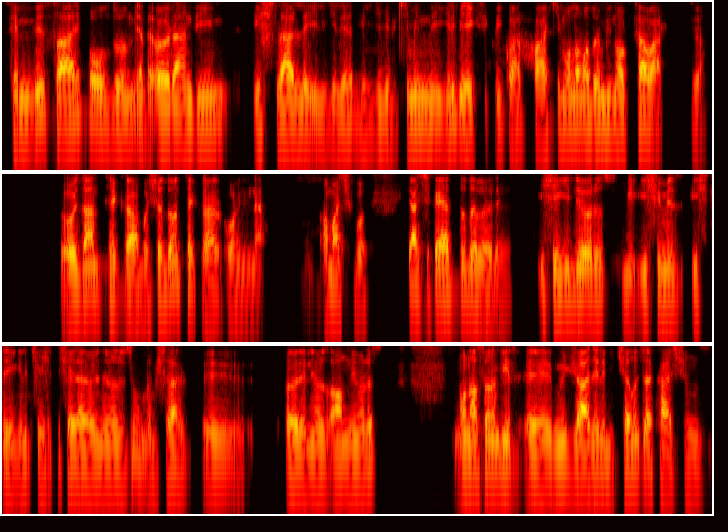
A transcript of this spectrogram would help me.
senin sahip olduğun ya da öğrendiğin işlerle ilgili, bilgi birikiminle ilgili bir eksiklik var. Hakim olamadığın bir nokta var diyor. O yüzden tekrar başa dön, tekrar oyna. Amaç bu. Gerçek hayatta da böyle. İşe gidiyoruz, bir işimiz, işle ilgili çeşitli şeyler öğreniyoruz, yolda bir şeyler e, öğreniyoruz, anlıyoruz. Ondan sonra bir e, mücadele, bir challenge karşımız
